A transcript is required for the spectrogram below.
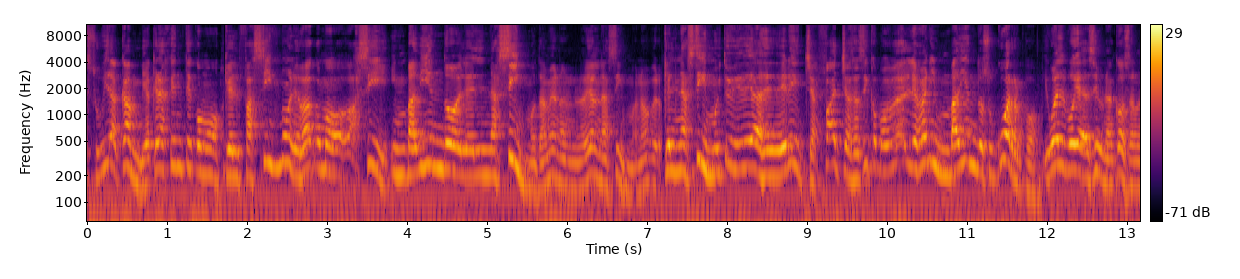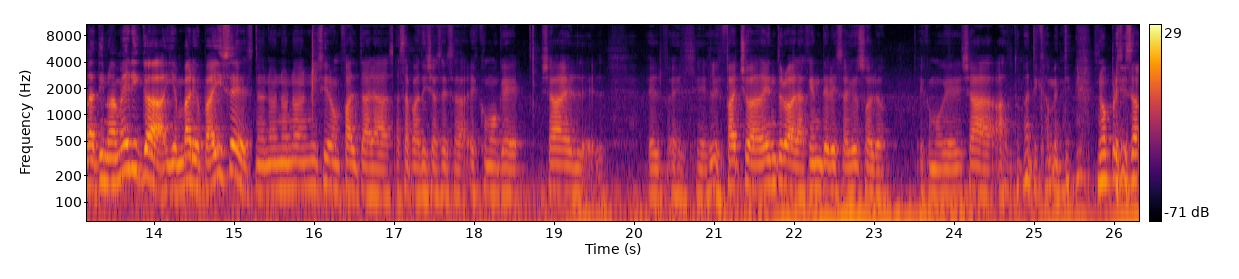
su vida cambia, que la gente como que el fascismo le va como así, invadiendo el, nazismo también, en realidad el nazismo, ¿no? Pero que el nazismo y todas ideas de derecha, fachas, así como eh, les van invadiendo su cuerpo. Igual voy a decir una cosa, en Latinoamérica y en varios países no, no, no, no, no hicieron falta las, las zapatillas esas, es como que ya el, el- el facho adentro a la gente le salió solo. Es como que ya automáticamente no precisa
